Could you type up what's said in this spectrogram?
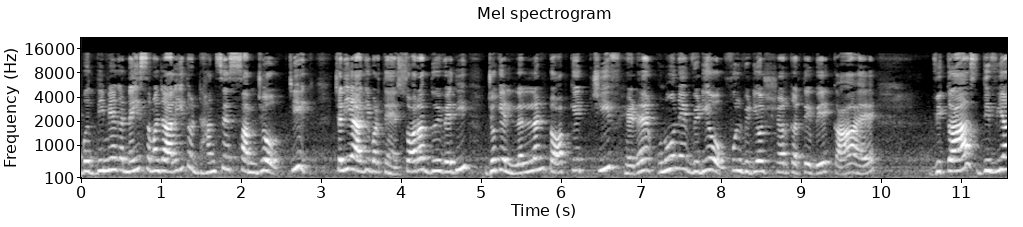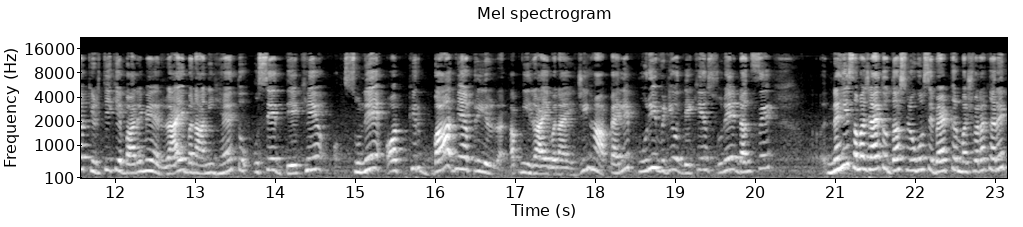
बुद्धि में अगर नहीं समझ आ रही तो ढंग से समझो, ठीक? चलिए आगे बढ़ते हैं। सौरभ द्विवेदी, जो कि लल्लन टॉप के चीफ हेड हैं, उन्होंने वीडियो फुल वीडियो शेयर करते हुए कहा है, विकास दिव्या कीर्ति के बारे में राय बनानी है तो उसे देखें सुने और फिर बाद में अपनी अपनी राय बनाएँ। जी हाँ पहले पूरी वीडियो देखें, सुने, ढंग से नहीं समझ आए तो दस लोगों से बैठकर मशवरा करें,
